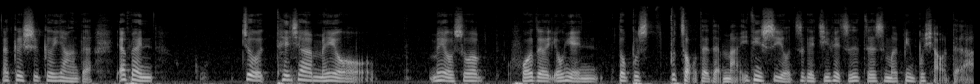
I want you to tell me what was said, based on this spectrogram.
那各式各样的，要不然就天下没有没有说活得永远都不不走的人嘛。一定是有这个机会，只是得什么病不晓得啊。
